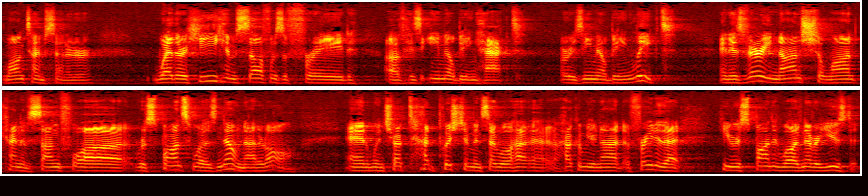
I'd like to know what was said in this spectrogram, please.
longtime senator, whether he himself was afraid of his email being hacked or his email being leaked. And his very nonchalant, kind of sang-froid response was, no, not at all. And when Chuck Todd pushed him and said, well, how, how come you're not afraid of that? He responded, well, I've never used it.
